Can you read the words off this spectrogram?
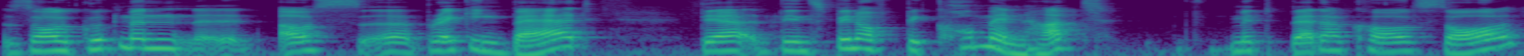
Saul Goodman äh, aus äh, Breaking Bad, der den Spin-off bekommen hat mit Better Call Saul.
